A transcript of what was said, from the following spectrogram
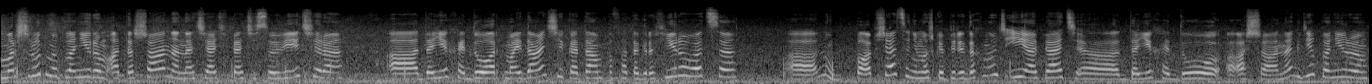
Маршрут мы планируем от Ашана начать в 5 часов вечера, а, доехать до арт-майданчика, там пофотографироваться, а, Ну, пообщаться, немножко передохнуть и опять а, доехать до Ашана, где планируем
